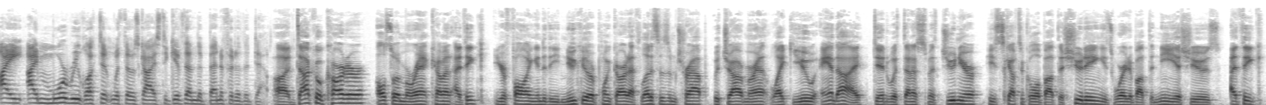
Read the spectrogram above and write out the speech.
I I'm more reluctant with those guys to give them the benefit of the doubt. Uh, Daco Carter, also a Morant comment. I think you're falling into the nuclear point guard athleticism trap with Ja Morant, like you and I did with Dennis Smith Jr. He's skeptical about the shooting. He's worried about the knee issues. I think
